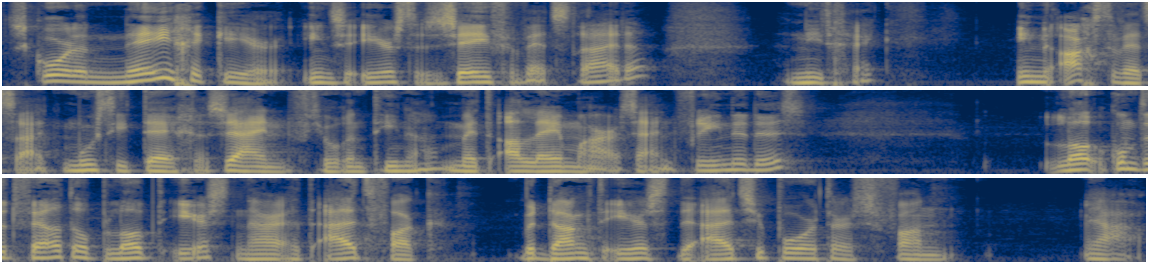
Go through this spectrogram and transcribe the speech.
Scoorde negen keer in zijn eerste zeven wedstrijden. Niet gek. In de achtste wedstrijd moest hij tegen zijn Fiorentina, met alleen maar zijn vrienden dus. Lo- komt het veld op, loopt eerst naar het uitvak. Bedankt eerst de uitsupporters van, ja,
